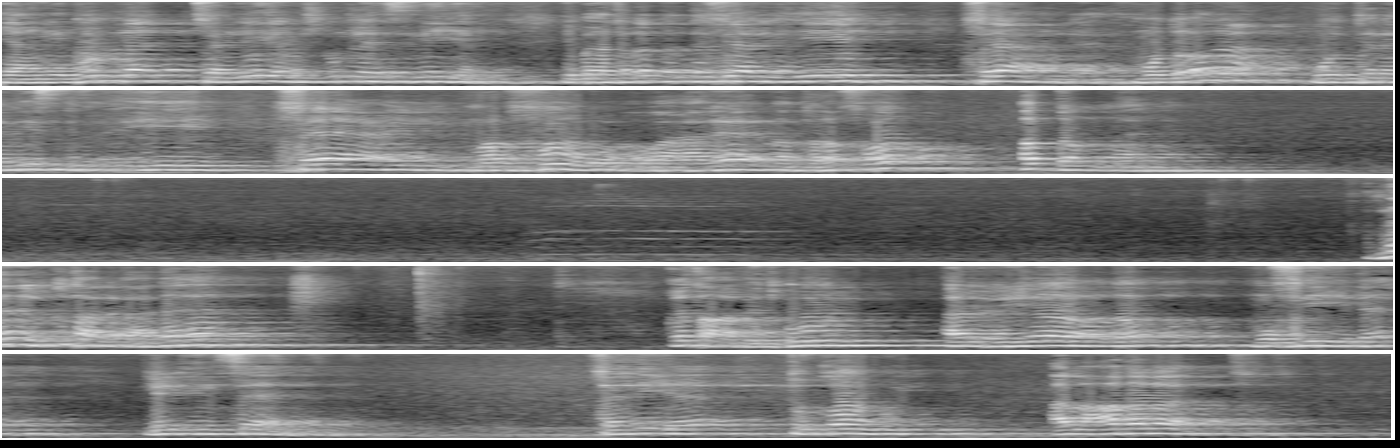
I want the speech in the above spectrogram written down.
يعني جملة فعلية مش جملة إسمية. يبقى يتردد ده فعل إيه؟ فعل مضارع والتلاميذ تبقى إيه؟ مرفوع وعلامة رفعه الضمه ننقل القطعة اللي بعدها. قطعة بتقول الرياضة مفيدة للإنسان فهي تقوي العضلات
